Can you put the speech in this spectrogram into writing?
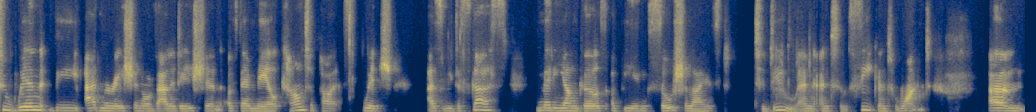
to win the admiration or validation of their male counterparts, which, as we discussed, many young girls are being socialized to do and, and to seek and to want. Um,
